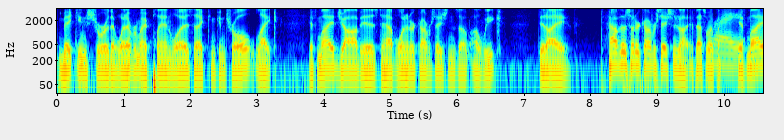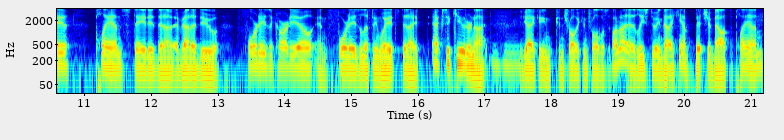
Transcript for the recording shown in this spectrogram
making sure that whatever my plan was that I can control. Like, if my job is to have 100 conversations a, a week, did I have those 100 conversations or not? If that's what Right. if my plan stated that I've got to do four days of cardio and four days of lifting weights, did I execute or not? Mm-hmm. You got to can control the controllables. If I'm not at least doing that, I can't bitch about the plan.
